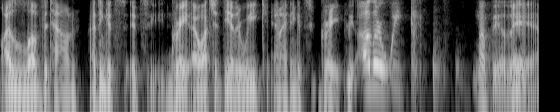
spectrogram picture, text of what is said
I love the town. I think it's it's great. I watched it the other week, and I think it's great. The other week, not the other. Yeah.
